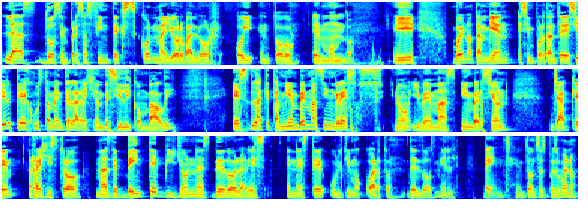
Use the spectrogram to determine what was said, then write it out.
las dos empresas fintechs con mayor valor hoy en todo el mundo. Y bueno, también es importante decir que justamente la región de Silicon Valley es la que también ve más ingresos, ¿no? Y ve más inversión, ya que registró más de 20 billones de dólares en este último cuarto del 2020. Entonces, pues bueno,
